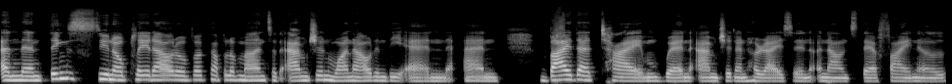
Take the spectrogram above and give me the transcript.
And then things, you know, played out over a couple of months and Amgen won out in the end. And by that time, when Amgen and Horizon announced their final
